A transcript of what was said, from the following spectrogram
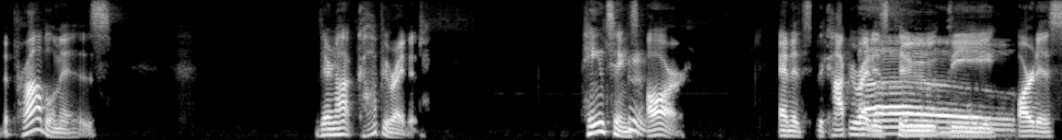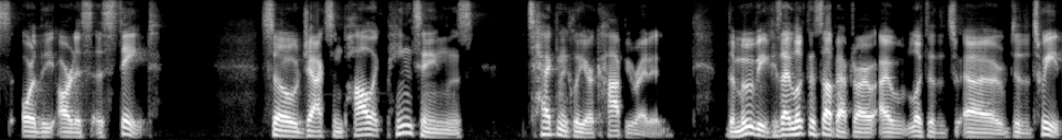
The problem is they're not copyrighted. Paintings Hmm. are. And it's the copyright is to the Oh. artist or the artist's estate. So Jackson Pollock paintings technically are copyrighted. The movie, because I looked this up after I, I looked at the t- uh, did the tweet.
